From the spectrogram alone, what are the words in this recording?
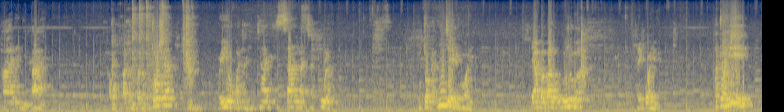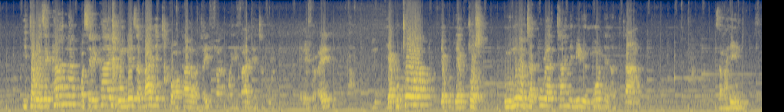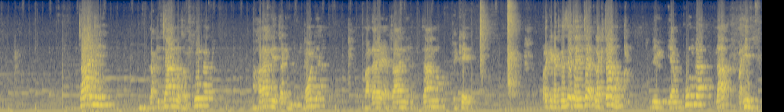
hali ni mbaya, hawakupata mvua wa kutosha. Kwa hiyo watahitaji sana chakula kutoka nje ya mikoa hii, jambo ambalo huku nyuma haikuwa hivyo. Hatua hii itawezekana kwa serikali kuongeza bajeti kwa wakala wa taifa wa hifadhi ya chakula NFRA ya kutoa ya, kut, ya kutosha kununua chakula tani milioni moja na tano za mahindi, tani laki tano za mpunga, maharage tani moja baadaye ya tani laki tano pekee. Maanake katika zile tani laki tano ni ya mpunga na mahindi,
